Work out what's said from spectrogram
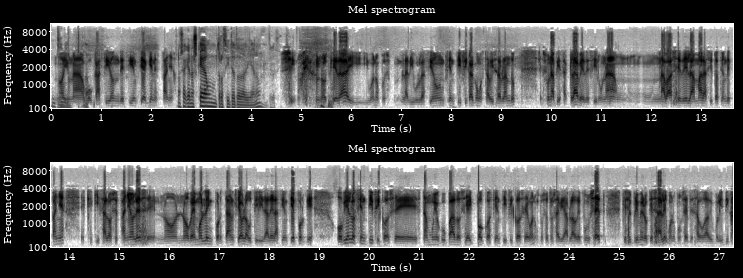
No hay una vocación de ciencia aquí en España. O sea que nos queda un trocito todavía, ¿no? Sí, nos, queda y, bueno, pues la divulgación científica, como estabais hablando, es una pieza clave, es decir, una, una base de la mala situación de España es que quizá los españoles eh, no, no vemos la importancia o la utilidad de la ciencia porque o bien los científicos eh, están muy ocupados y hay pocos científicos, eh, bueno, vosotros había hablado de Punset, que es el primero que sale, bueno, Punset es abogado y político,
